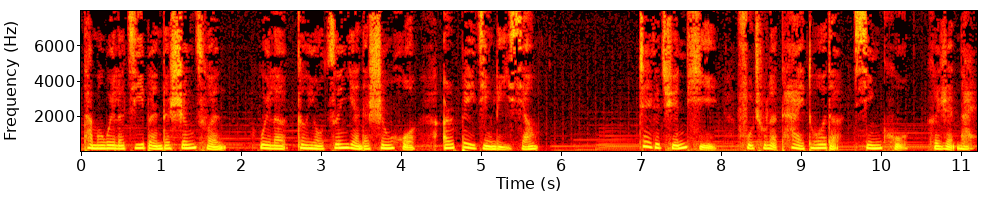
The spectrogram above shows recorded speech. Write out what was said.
他们为了基本的生存，为了更有尊严的生活而背井离乡。这个群体付出了太多的辛苦和忍耐。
